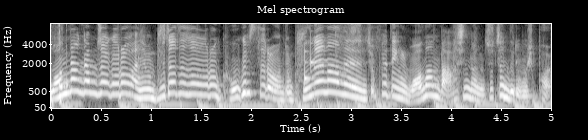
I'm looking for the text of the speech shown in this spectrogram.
원단 감적으로 아니면 부자재적으로 고급스러운 좀 부내나는 short패딩을 원 한다 하신다면 추천드리고 싶어요.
